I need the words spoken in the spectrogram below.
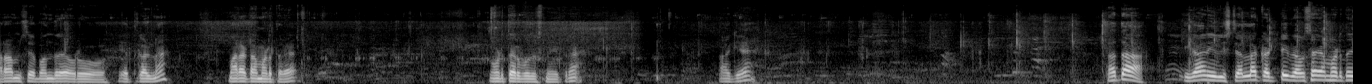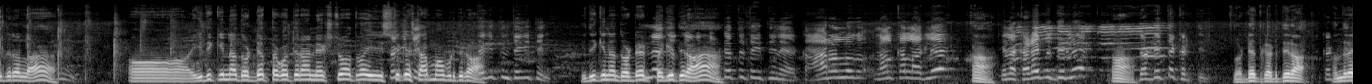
ಆರಾಮ್ಸೆ ಬಂದರೆ ಅವರು ಎತ್ತುಗಳನ್ನ ಮಾರಾಟ ಮಾಡ್ತಾರೆ. ನೋಡ್ತಾ ಇರ್ಬೋದು ಸ್ನೇಹಿತರೆ. ಹಾಗೆ. ತಾತ ಈಗ ನೀವು ಇಷ್ಟೆಲ್ಲ ಕಟ್ಟಿ ವ್ಯವಸಾಯ ಮಾಡ್ತಾ ಇದ್ದೀರಲ್ಲ ಇದಕ್ಕಿನ್ನ ದೊಡ್ಡ ತಗೋತೀರಾ ನೆಕ್ಸ್ಟು ಅಥವಾ ಇಷ್ಟಕ್ಕೆ ಸ್ಟಾಪ್ ಮಾಡ್ಬಿಡ್ತೀರಾ? ತೆಗಿತೀನಿ ತೆಗಿತೀನಿ. ಇದಕ್ಕಿನ್ನ ದೊಡ್ಡ ತೆಗಿತೀರಾ? ದೊಡ್ಡ ತೆಗಿತೀನಿ. ಕಾರಲ್ಲೂ ನಾಲ್ಕಲ್ಲಾಗ್ಲಿ ಹಾಂ. ಇಲ್ಲ ಕಡೆ ಬಿದ್ದಿರ್ಲಿ ಹಾಂ. ದೊಡ್ಡ ಕಟ್ತೀನಿ. ದೊಡ್ಡದು ಕಟ್ತೀರಾ? ಅಂದರೆ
